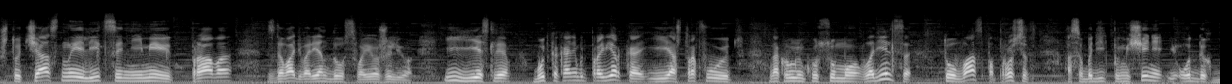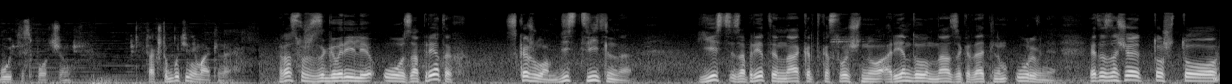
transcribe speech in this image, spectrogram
что частные лица не имеют права сдавать в аренду свое жилье. И если будет какая-нибудь проверка и оштрафуют на кругленькую сумму владельца, то вас попросят освободить помещение и отдых будет испорчен. Так что будьте внимательны. Раз уже заговорили о запретах, скажу вам, действительно, есть запреты на краткосрочную аренду на законодательном уровне. Это означает то, что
